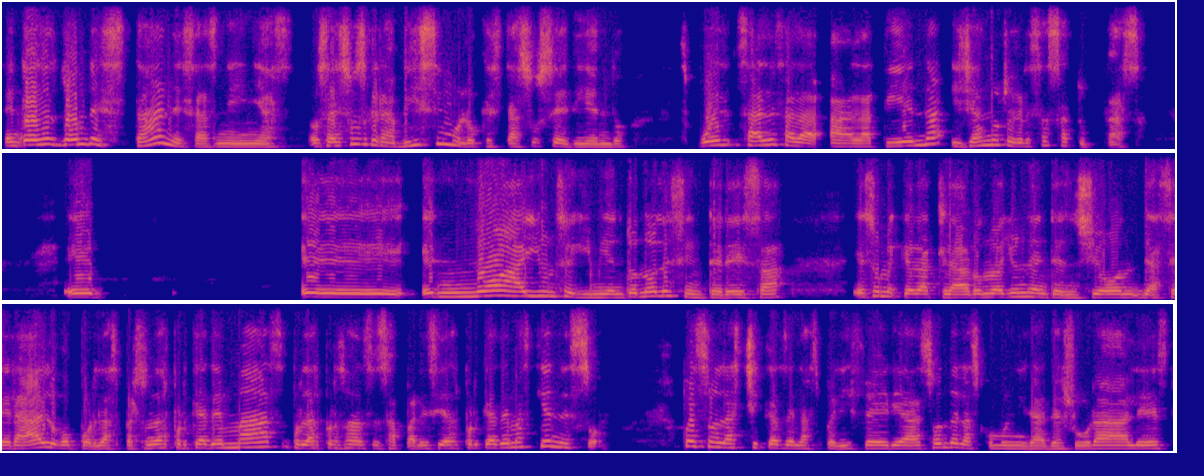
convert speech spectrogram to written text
Entonces, ¿dónde están esas niñas? O sea, eso es gravísimo lo que está sucediendo. Después sales a la, a la tienda y ya no regresas a tu casa. Eh, eh, no hay un seguimiento, no les interesa eso me queda claro, no hay una intención de hacer algo por las personas, porque además, por las personas desaparecidas, porque además, ¿quiénes son? Pues son las chicas de las periferias, son de las comunidades rurales,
